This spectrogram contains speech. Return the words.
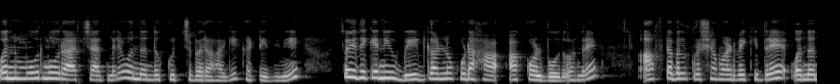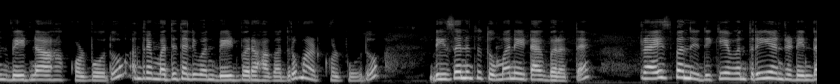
ಒಂದು ಮೂರು ಮೂರು ಆರ್ಚ್ ಆದಮೇಲೆ ಒಂದೊಂದು ಕುಚ್ಚು ಬರೋ ಹಾಗೆ ಕಟ್ಟಿದ್ದೀನಿ. ಸೊ, ಇದಕ್ಕೆ ನೀವು ಬೀಡ್ಗಳನ್ನು ಕೂಡ ಹಾಕ್ಕೊಳ್ಬೋದು ಅಂದರೆ ಆಫ್ ಡಬಲ್ ಕೃಷಿ ಮಾಡಬೇಕಿದ್ರೆ ಒಂದೊಂದು ಬೀಡನ್ನ ಹಾಕ್ಕೊಳ್ಬೋದು ಅಂದರೆ ಮಧ್ಯದಲ್ಲಿ ಒಂದು ಬೀಡ್ ಬರೋ ಹಾಗಾದರೂ ಮಾಡ್ಕೊಳ್ಬೋದು. ಡಿಸೈನ್ ಅಂತೂ ತುಂಬ ನೀಟಾಗಿ ಬರುತ್ತೆ. ಪ್ರೈಸ್ ಬಂದು ಇದಕ್ಕೆ ಒಂದು ತ್ರೀ ಹಂಡ್ರೆಡಿಂದ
